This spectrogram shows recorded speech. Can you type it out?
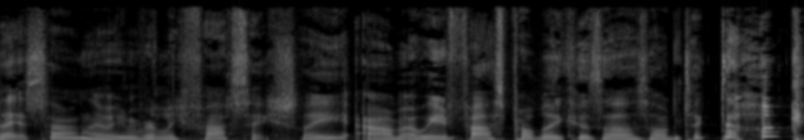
That song. That went really fast, actually. Um, I went fast probably because I was on TikTok.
